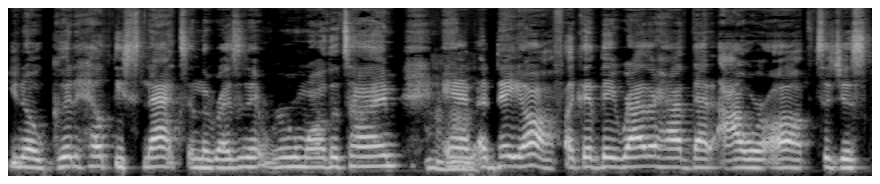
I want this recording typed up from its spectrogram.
you know, good, healthy snacks in the resident room all the time mm-hmm. and a day off. Like they rather have that hour off to just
